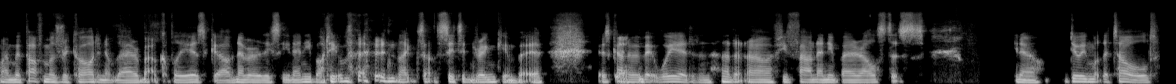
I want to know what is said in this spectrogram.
I mean, apart from us recording up there about a couple of years ago, I've never really seen anybody up there and like sort of sitting drinking. But uh, it was kind yeah. of a bit weird, and I don't know if you found anywhere else that's you know, doing what they're told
